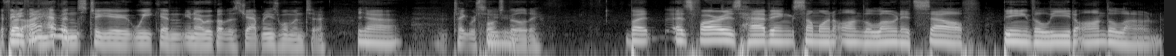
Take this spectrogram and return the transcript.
If anything happens to you, we can, you know, we've got this Japanese woman to Yeah. take responsibility. But as far as having someone on the loan itself, being the lead on the loan,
